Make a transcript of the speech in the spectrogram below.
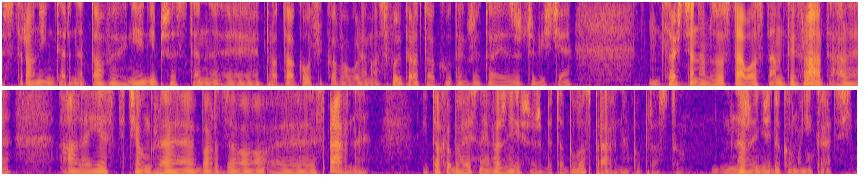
stron internetowych, nie, nie przez ten e, protokół, tylko w ogóle ma swój protokół, także to jest rzeczywiście coś, co nam zostało z tamtych lat, ale, ale jest ciągle bardzo y, sprawne. I to chyba jest najważniejsze, żeby to było sprawne po prostu. Narzędzie do komunikacji.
